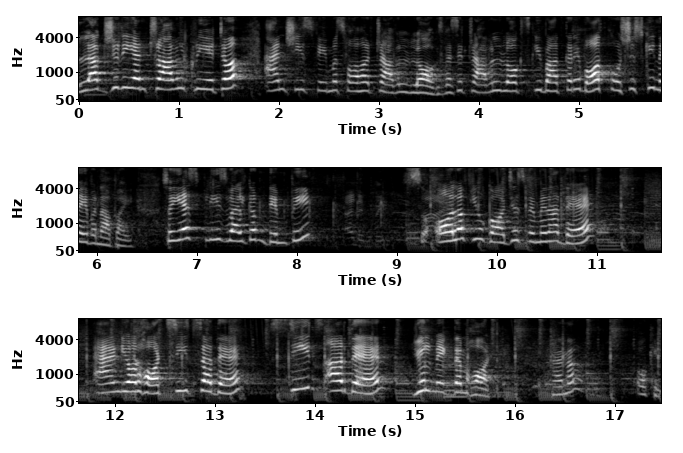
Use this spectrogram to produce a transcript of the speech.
luxury and travel creator and she is famous for her travel vlogs वैसे ट्रैवल व्लॉग्स की बात करें बहुत कोशिश की नहीं बना पाई। So yes please welcome Dimpy So all of you gorgeous women are there, and your hot seats are there. Seats are there. You'll make them hot, है ना? Okay.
